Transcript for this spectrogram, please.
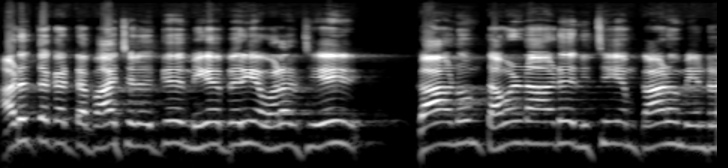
அடுத்த கட்ட பாய்ச்சலுக்கு மிகப்பெரிய வளர்ச்சியை காணும் தமிழ்நாடு நிச்சயம் காணும் என்ற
